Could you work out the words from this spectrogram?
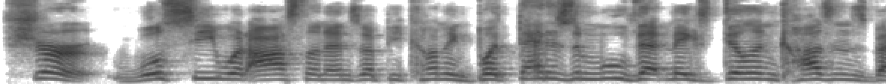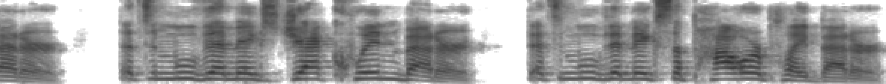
Sure, we'll see what Ostlund ends up becoming, but that is a move that makes Dylan Cozens better. That's a move that makes Jack Quinn better. That's a move that makes the power play better.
